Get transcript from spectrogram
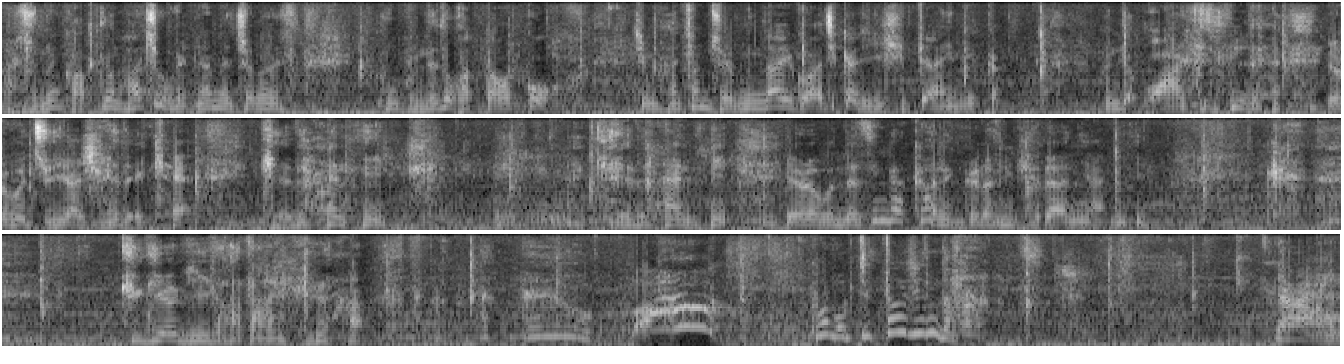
아 저는 가뿐하죠. 왜냐면 저는 그 군대도 갔다 왔고 지금 한참 젊은 나이고 아직까지 20대 아닙니까? 근데 와 근데 여러분 주의하셔야 될 게 계단이 계단이 여러분들 생각하는 그런 계단이 아니에요. 규격이 다 달라 빡 허벅지 터진다. 아,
